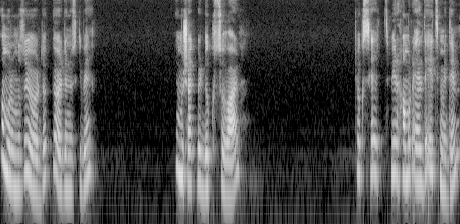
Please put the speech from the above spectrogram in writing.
Hamurumuzu yoğurduk. Gördüğünüz gibi yumuşak bir dokusu var. Çok sert bir hamur elde etmedim.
